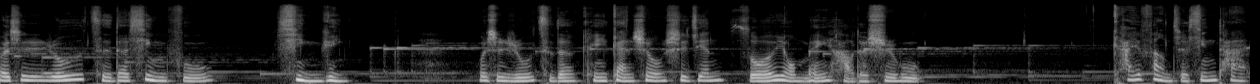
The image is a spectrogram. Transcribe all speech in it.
我是如此的幸福、幸运，我是如此的可以感受世间所有美好的事物，开放着心态，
